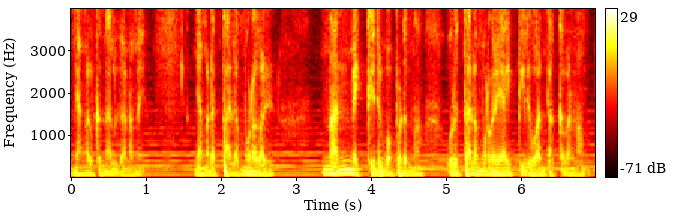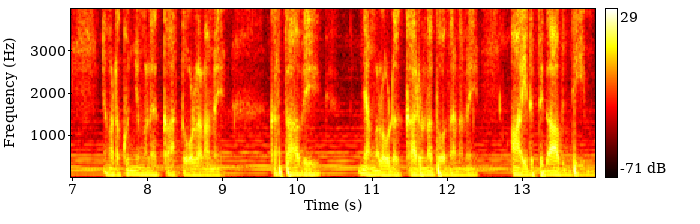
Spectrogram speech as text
ഞങ്ങൾക്ക് നൽകണമേ. ഞങ്ങളുടെ തലമുറകൾ നന്മയ്ക്ക് രൂപപ്പെടുന്ന ഒരു തലമുറയായി തീരുവാൻ തക്കവണ്ണം ഞങ്ങളുടെ കുഞ്ഞുങ്ങളെ കാത്തുകൊള്ളണമേ കർത്താവെ ഞങ്ങളോട് കരുണ തോന്നണമേ. ആയത് പിതാവിന്റെയും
